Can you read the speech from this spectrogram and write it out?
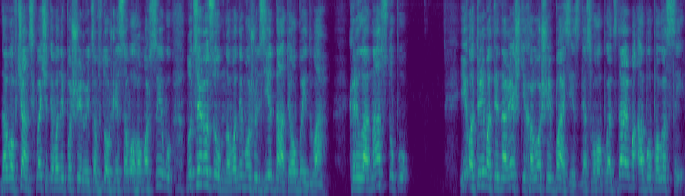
на Вовчанськ, бачите, вони поширюються вздовж лісового масиву. Ну це розумно, вони можуть з'єднати обидва крила наступу і отримати нарешті хороший базіс для свого плацдарма або полоси.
